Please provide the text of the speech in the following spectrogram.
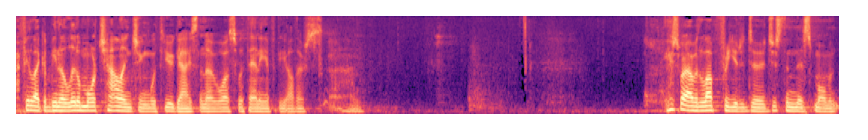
I feel like I've been a little more challenging with you guys than I was with any of the others. Here's what I would love for you to do just in this moment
